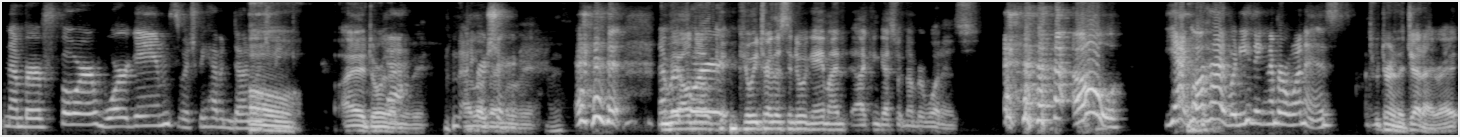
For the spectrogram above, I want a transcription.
Number four, War Games, which we haven't done. Oh, I adore Yeah. that movie. I For love that movie. Which number we all four. know? Can, can we turn this into a game? I, I can guess what number one is. oh, yeah. Go ahead. What do you think number one is? It's Return of the Jedi, right?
